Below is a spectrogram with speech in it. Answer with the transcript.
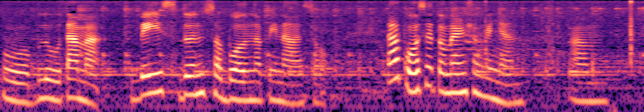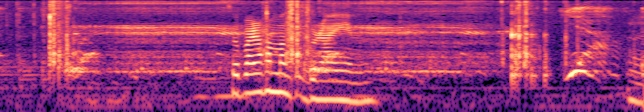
Oh, blue. Tama. Based dun sa ball na pinasok. Tapos, ito, meron siyang ganyan. Um, So, para kang mag-grind. Mm,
